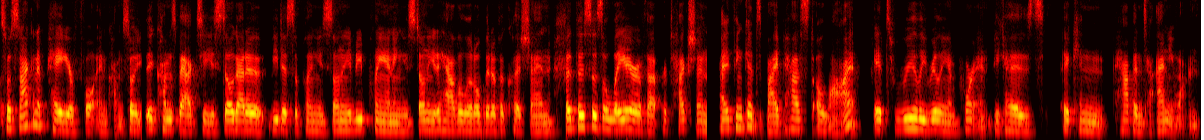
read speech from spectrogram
So it's not going to pay your full income. So it comes back to you still got to be disciplined. You still need to be planning. You still need to have a little bit of a cushion. But this is a layer of that protection. I think it's bypassed a lot. It's really, really important because it can happen to anyone.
